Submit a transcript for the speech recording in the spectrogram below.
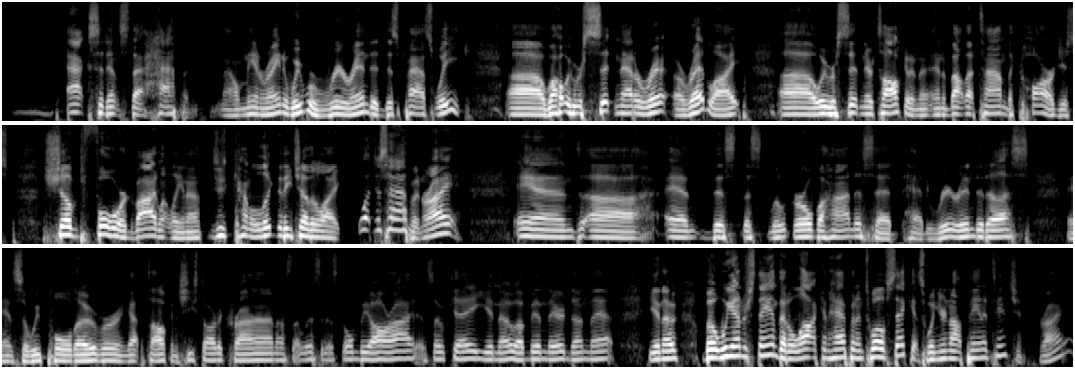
accidents that happen, now, me and Raina, we were rear-ended this past week uh, while we were sitting at a, re- a red light. Uh, we were sitting there talking, and, and, about that time, the car just shoved forward violently, and I just kind of looked at each other like, "What just happened?" Right? And uh, and this this little girl behind us had had rear-ended us, and so we pulled over and got to talking, and she started crying. I said, Listen, it's going to be all right. It's okay. You know, I've been there, done that, you know. But we understand that a lot can happen in 12 seconds when you're not paying attention, right?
